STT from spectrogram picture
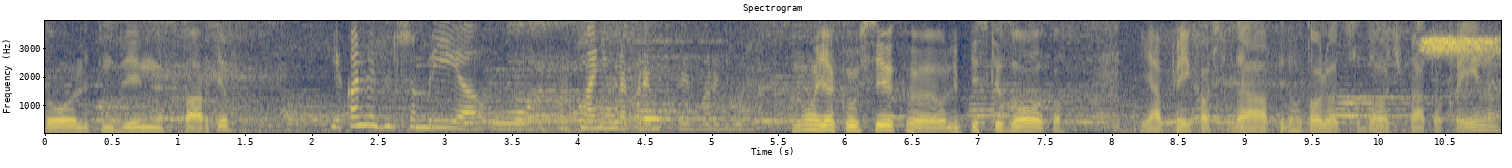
до ліцензійних стартів. Яка найбільша мрія у спортсменів греко-римської боротьби? Ну, як і у всіх, е, олімпійське золото. Я приїхав сюди підготовлюватися до чемпіонату України.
